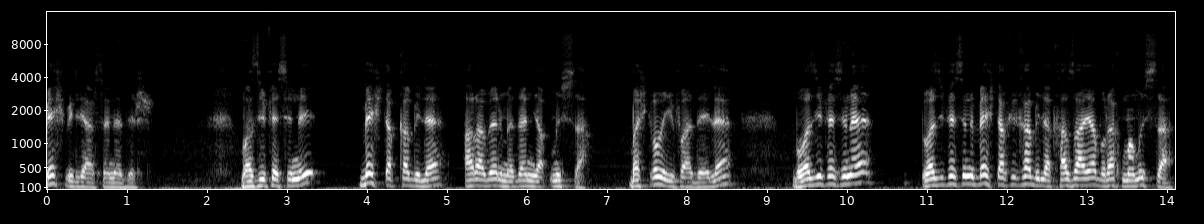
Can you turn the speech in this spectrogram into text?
5 milyar senedir vazifesini 5 dakika bile ara vermeden yapmışsa başka bir ifadeyle bu vazifesine vazifesini 5 dakika bile kazaya bırakmamışsa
